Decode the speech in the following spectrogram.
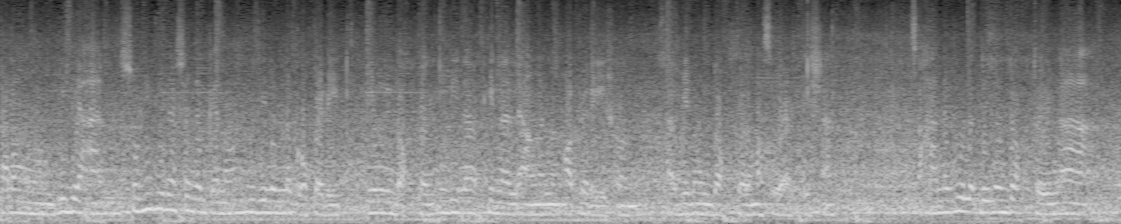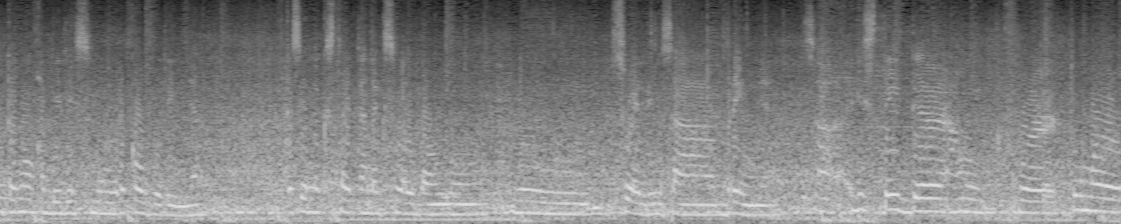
parang biglaan. So, hindi na siya nag, ano, hindi na nag-operate yung doctor. Hindi na kinailangan ng operation. Sabi ng doctor, maswerte siya. Saka nagulat din yung doctor na ganun kabilis yung recovery niya. Kasi nag-start na nag-swell down yung, yung swelling sa brain niya. Sa, he stayed there um, for two more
